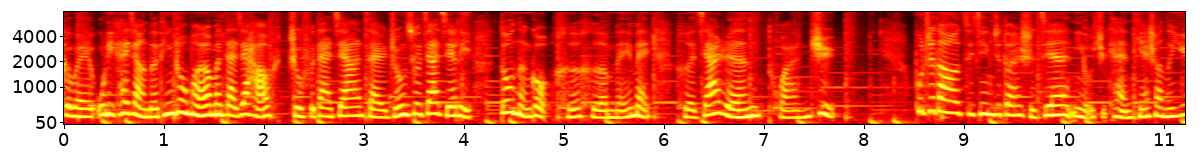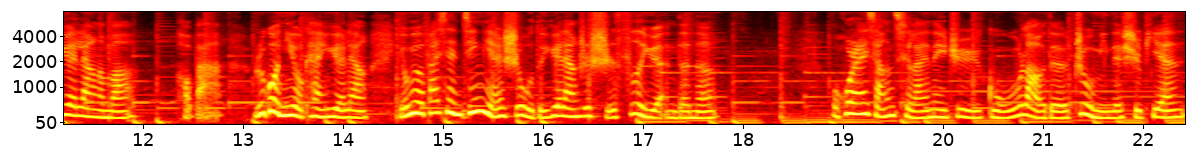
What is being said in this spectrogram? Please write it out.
各位无理开讲的听众朋友们，大家好！祝福大家在中秋佳节里都能够和和美美，和家人团聚。不知道最近这段时间你有去看天上的月亮了吗？好吧，如果你有看月亮，有没有发现今年十五的月亮是十四圆的呢？我忽然想起来那句古老的著名的诗篇，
